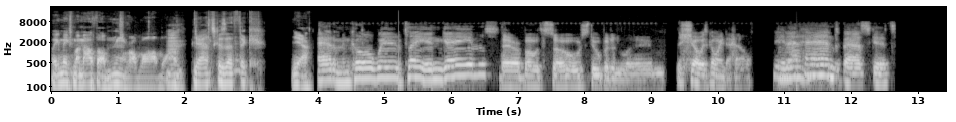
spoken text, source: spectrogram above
Like it makes my mouth all blah blah blah. Mm. Yeah, it's because that thick. Yeah. Adam and Corwin are playing games. They're both so stupid and lame. The show is going to hell. In a handbasket.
